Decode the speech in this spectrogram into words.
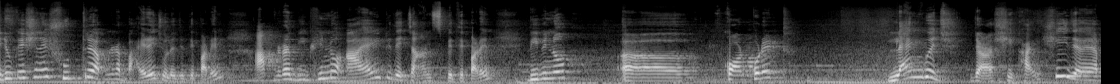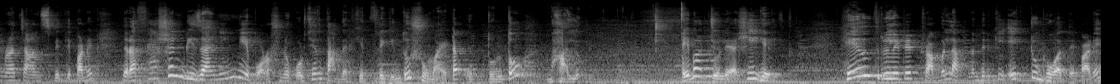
এডুকেশনের সূত্রে আপনারা বাইরে চলে যেতে পারেন। আপনারা বিভিন্ন আইআইটিতে চান্স পেতে পারেন। বিভিন্ন কর্পোরেট ল্যাঙ্গুয়েজ যারা শেখায়, সেই জায়গায় আপনারা চান্স পেতে পারেন। যারা ফ্যাশন ডিজাইনিং নিয়ে পড়াশোনা করছেন, তাদের ক্ষেত্রে কিন্তু সময়টা অত্যন্ত ভালো। এবার চলে আসি হেলথ হেলথ রিলেটেড ট্রাবল আপনাদেরকে একটু ভোগাতে পারে।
